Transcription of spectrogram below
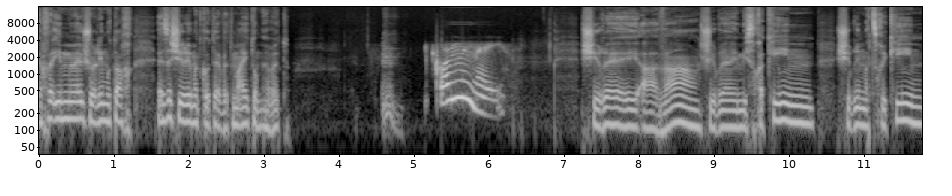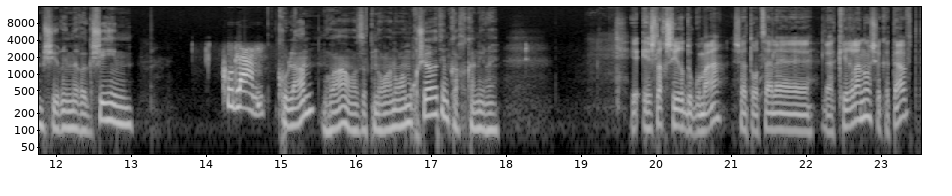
איך, אם שואלים אותך איזה שירים את כותבת, מה היית אומרת? כל מיני. שירי אהבה, שירי משחקים, שירים מצחיקים, שירים מרגשים, כולם. כולם? וואו, אז את נורא נורא מוכשרת אם כך כנראה. יש לך שיר דוגמה שאת רוצה להכיר לנו, שכתבת?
